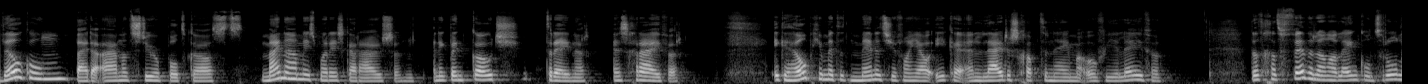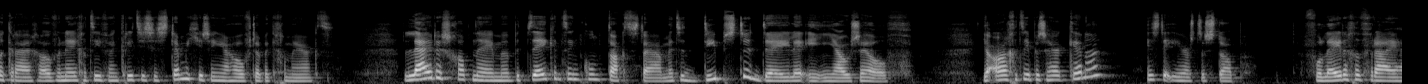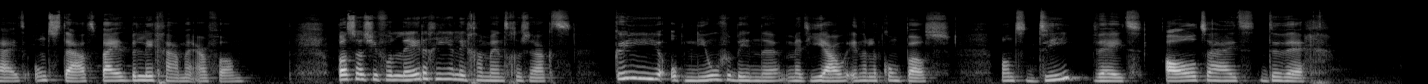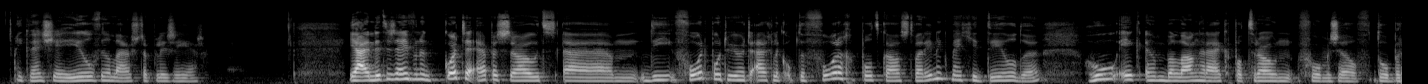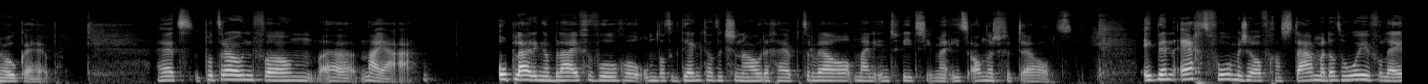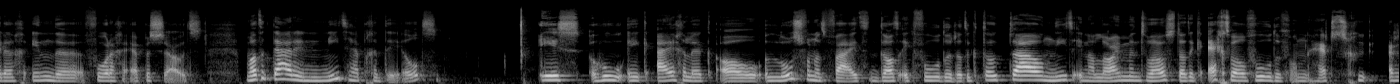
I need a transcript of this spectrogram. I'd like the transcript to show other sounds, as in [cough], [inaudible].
Welkom bij de Aan het Stuur podcast. Mijn naam is Mariska Ruisen en ik ben coach, trainer en schrijver. Ik help je met het managen van jouw ikken en leiderschap te nemen over je leven. Dat gaat verder dan alleen controle krijgen over negatieve en kritische stemmetjes in je hoofd, heb ik gemerkt. Leiderschap nemen betekent in contact staan met de diepste delen in jouzelf. Je archetypes herkennen is de eerste stap. Volledige vrijheid ontstaat bij het belichamen ervan. Pas als je volledig in je lichaam bent gezakt, kun je je opnieuw verbinden met jouw innerlijk kompas. Want die weet altijd de weg. Ik wens je heel veel luisterplezier. Ja, en dit is even een korte episode um, die voortborduurt eigenlijk op de vorige podcast waarin ik met je deelde hoe ik een belangrijk patroon voor mezelf doorbroken heb. Het patroon van, uh, nou ja, opleidingen blijven volgen omdat ik denk dat ik ze nodig heb, terwijl mijn intuïtie me iets anders vertelt. Ik ben echt voor mezelf gaan staan, maar dat hoor je volledig in de vorige episode. Wat ik daarin niet heb gedeeld, is hoe ik eigenlijk al los van het feit dat ik voelde dat ik totaal niet in alignment was, dat ik echt wel voelde van het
